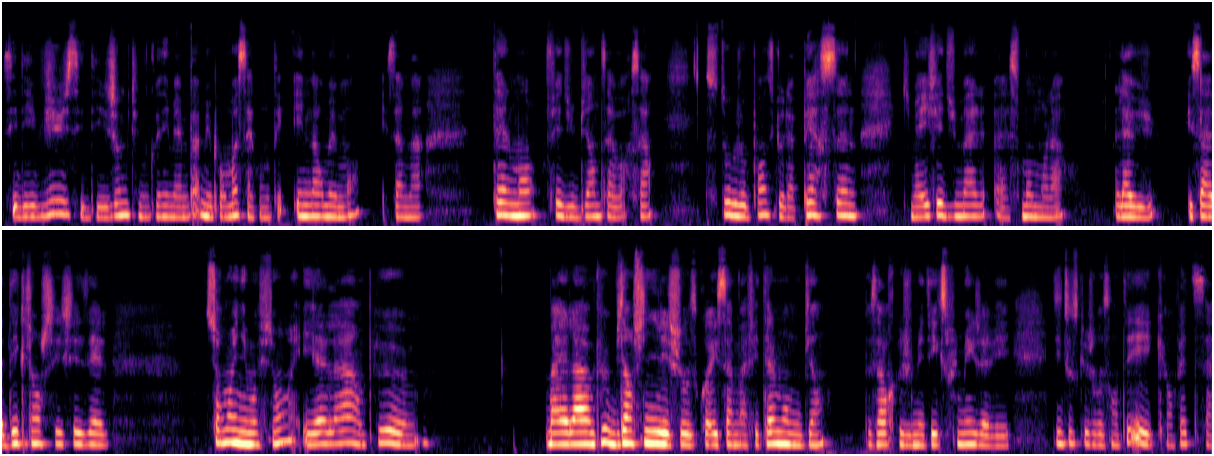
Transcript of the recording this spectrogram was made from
c'est des vues c'est des gens que tu ne connais même pas. Mais pour moi ça comptait énormément. Et ça m'a tellement fait du bien de savoir ça. Surtout que je pense que la personne qui m'avait fait du mal à ce moment-là l'a vu et ça a déclenché chez elle sûrement une émotion. Et elle a un peu euh, bah, elle a un peu bien fini les choses, quoi. Et ça m'a fait tellement de bien de savoir que je m'étais exprimée, que j'avais dit tout ce que je ressentais et qu'en fait, ça,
